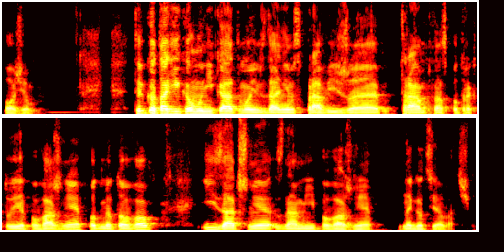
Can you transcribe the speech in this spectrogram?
poziom. Tylko taki komunikat, moim zdaniem, sprawi, że Trump nas potraktuje poważnie, podmiotowo i zacznie z nami poważnie negocjować.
